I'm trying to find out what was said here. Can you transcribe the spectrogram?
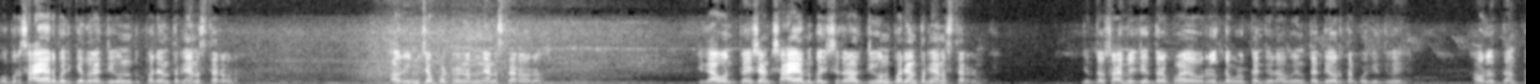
ಒಬ್ಬರು ಸಾಯಾರು ಬದುಕಿದ್ರೆ ಜೀವನದ ಪರ್ಯಂತ ನೆನೆಸ್ತಾರೆ ಅವರು. ಅವ್ರು ಹಿಂಸೆ ಪಟ್ಟರೆ ನಮ್ಮ ನೆನೆಸ್ತಾರೆ ಅವರು. ಈಗ ಒಂದು ಪೇಷಂಟ್ ಸಾಯೋದು ಬಯಸಿದ್ರೆ ಅವ್ರು ಜೀವನ ಪರ್ಯಂತ ನೆನೆಸ್ತಾರೆ ನಮಗೆ. ಇಂಥ ಸ್ವಾಮೀಜಿ ಇದ್ರಪ್ಪ ಅವ್ರಲ್ದ ಉಳ್ಕೊಂತೀವಿ ನಾವು ಇಂಥ ದೇವ್ರ ತಕ್ಕ ಹೋಗಿದ್ವಿ. ಅವ್ರದ್ದಂತ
